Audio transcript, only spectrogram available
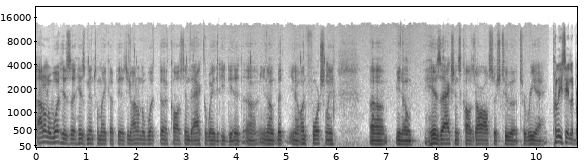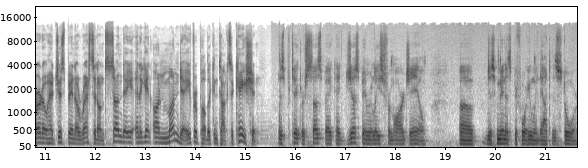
I don't know what his uh, his mental makeup is. You know, I don't know what uh, caused him to act the way that he did. Uh, you know, but you know, unfortunately, uh, you know, his actions caused our officers to uh, to react. Police say Liberto had just been arrested on Sunday and again on Monday for public intoxication. This particular suspect had just been released from our jail uh, just minutes before he went down to the store.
